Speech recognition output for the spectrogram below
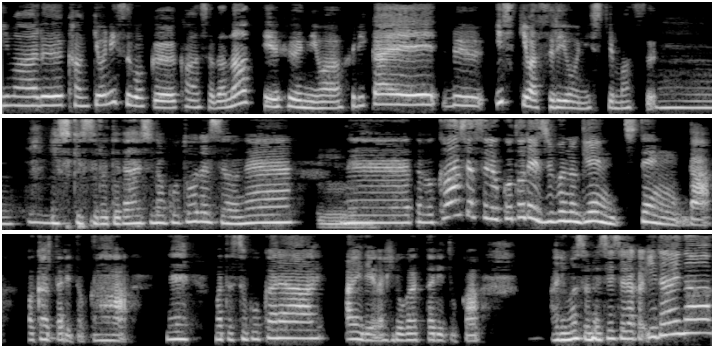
今ある環境にすごく感謝だなっていうふうには振り返る意識はするようにしてます。うん意識するって大事なことですよね。ね多分感謝することで自分の現地点が分かったりとか、ね、またそこからアイデアが広がったりとか、ありますよね、先生。だから偉大な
